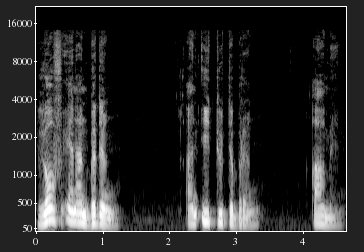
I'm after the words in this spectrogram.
lof en aanbidding aan U toe te bring. Amen.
